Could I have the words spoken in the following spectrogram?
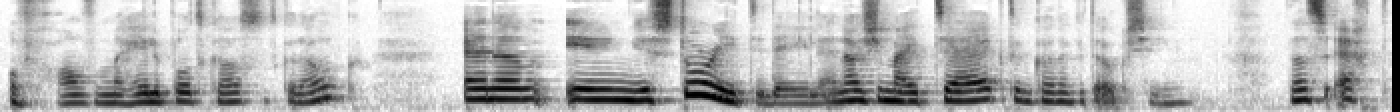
Of gewoon van mijn hele podcast, dat kan ook. En hem in je story te delen. En als je mij tagt, dan kan ik het ook zien. Dat is echt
